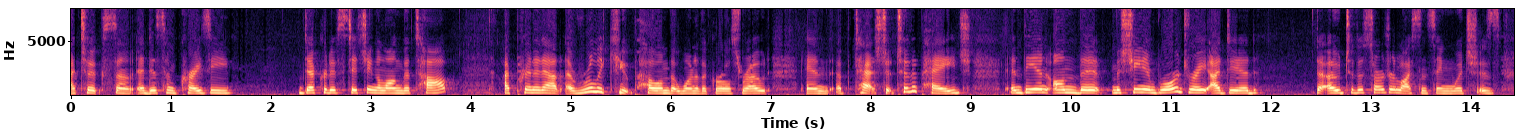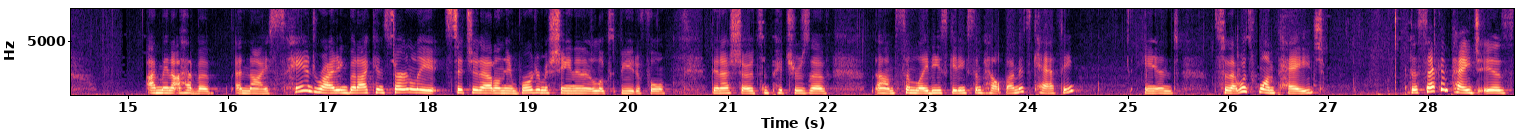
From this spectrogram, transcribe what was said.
I took some and did some crazy decorative stitching along the top. I printed out a really cute poem that one of the girls wrote and attached it to the page. And then on the machine embroidery, I did the Ode to the Serger licensing, which is, I may not have a, a nice handwriting, but I can certainly stitch it out on the embroidery machine and it looks beautiful. Then I showed some pictures of um, some ladies getting some help by Miss Kathy. And so that was one page. The second page is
